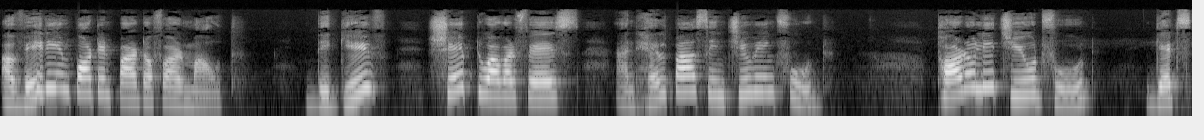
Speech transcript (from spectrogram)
a very important part of our mouth. They give shape to our face and help us in chewing food. Thoroughly chewed food gets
